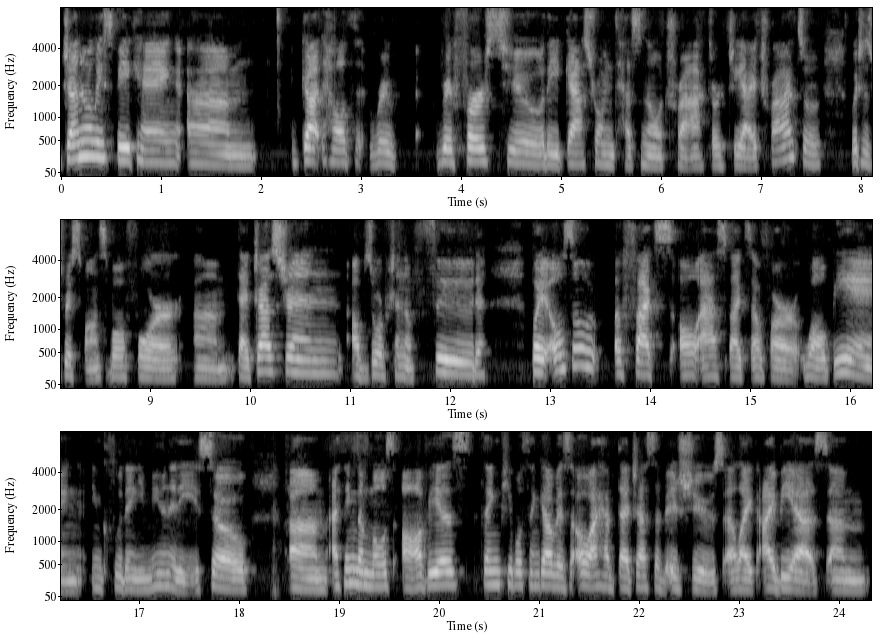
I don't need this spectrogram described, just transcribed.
Generally speaking um, gut health re- refers to the gastrointestinal tract or GI tract, or, which is responsible for um, digestion, absorption of food, but it also affects all aspects of our well-being, including immunity. So um, I think the most obvious thing people think of is, oh, I have digestive issues uh, like IBS. Um,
